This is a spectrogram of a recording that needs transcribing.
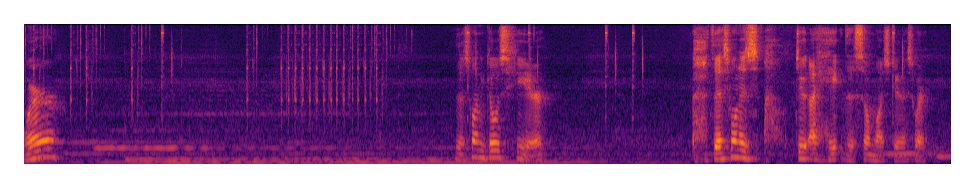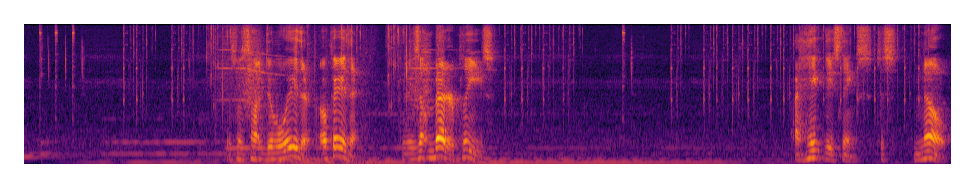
Where? This one goes here. This one is... Dude, I hate this so much, dude, I swear. This one's not doable either. Okay then. Give me something better, please. I hate these things. Just no.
